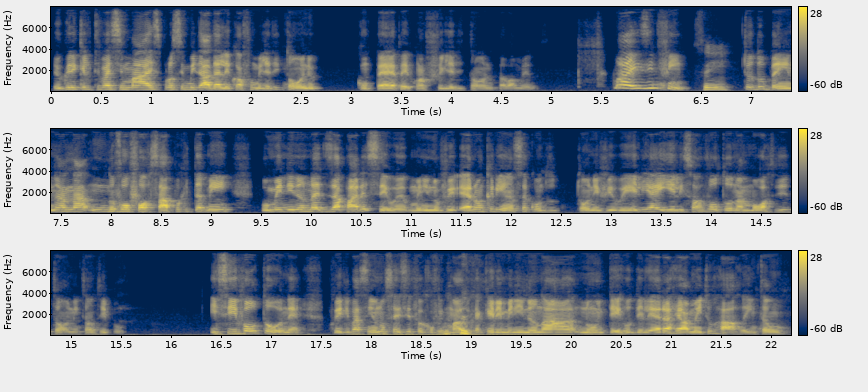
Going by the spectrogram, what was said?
Eu queria que ele tivesse mais proximidade ali com a família de Tony, com Pepper e com a filha de Tony, pelo menos. Mas, enfim. Sim. Tudo bem. Não, não, vou forçar, porque também o menino né, desapareceu. O menino era uma criança quando Tony viu ele, e aí ele só voltou na morte de Tony. Então, tipo. e se voltou, né? Porque, tipo assim, eu não sei se foi confirmado que aquele menino na, no enterro dele era realmente o Harley, então.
